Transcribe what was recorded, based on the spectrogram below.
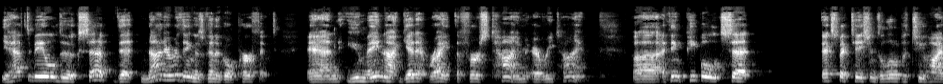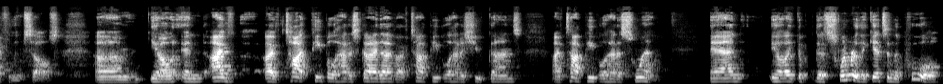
You have to be able to accept that not everything is going to go perfect. And you may not get it right the first time every time. Uh, I think people set expectations a little bit too high for themselves. Um, you know, and I've I've taught people how to skydive. I've taught people how to shoot guns. I've taught people how to swim. And you know, like the, the swimmer that gets in the pool,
